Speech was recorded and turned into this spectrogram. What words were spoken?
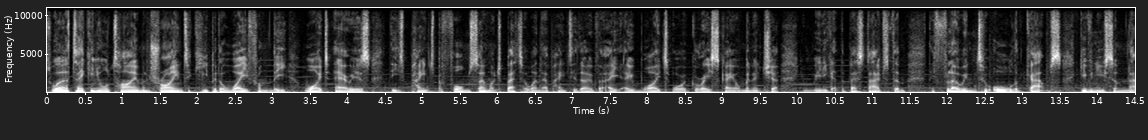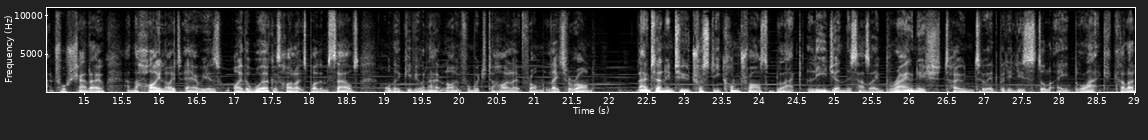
It's worth taking your time and trying to keep it away from the white areas. These paints perform so much better when they're painted over a, a white or a grayscale miniature. You really get the best out of them. They flow into all the gaps, giving you some natural shadow, and the highlight areas either work as highlights by themselves or they give you an outline from which to highlight from later on. Now turning to trusty contrast black legion. This has a brownish tone to it, but it is still a black colour.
